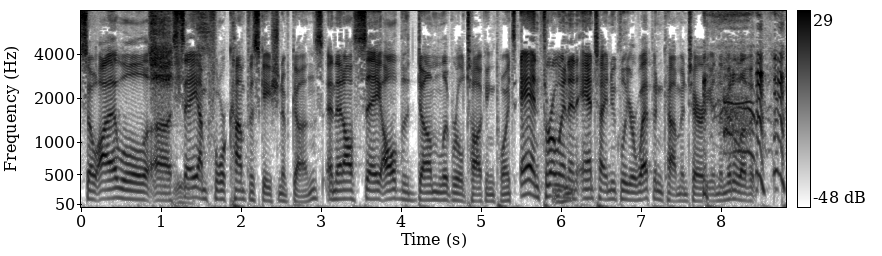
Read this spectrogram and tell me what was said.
So I will uh, say I'm for confiscation of guns, and then I'll say all the dumb liberal talking points, and throw in an anti-nuclear weapon commentary in the middle of it.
